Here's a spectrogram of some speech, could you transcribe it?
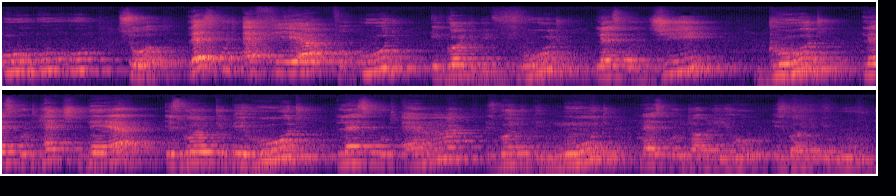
oo, oo. So let's put F here for ood. It's going to be food. Let's put G, good. Let's put H there. It's going to be hood. Let's put M. It's going to be mood. Let's put W. is going to be wood.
